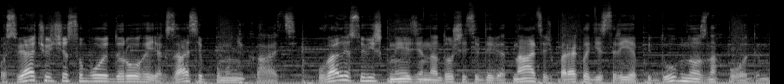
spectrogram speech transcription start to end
освячуючи собою дороги як засіб комунікації. У Велесовій ж книзі на дошиці 19 в перекладі Сергія Піддубного знаходимо.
